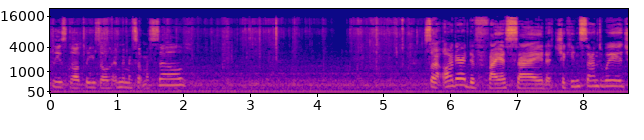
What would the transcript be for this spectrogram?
Please God, please don't let me mess up myself. So I ordered the fireside chicken sandwich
